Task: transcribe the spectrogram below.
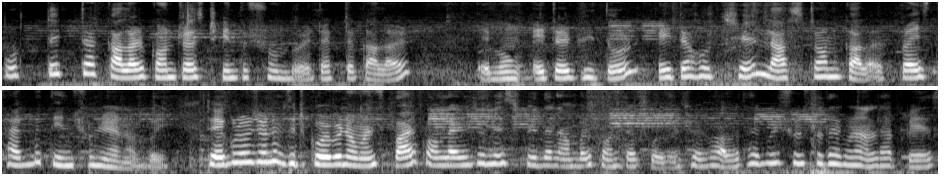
প্রত্যেকটা কালার কন্ট্রাস্ট কিন্তু সুন্দর, এটা একটা কালার এবং এটার ভিতর, এটা হচ্ছে লাস্ট অন কালার প্রাইস থাকবে তিনশো নিরানব্বই। তো এগুলোর জন্য ভিজিট করবেন ওমেন্স পার্ক অনলাইনের জন্য স্ক্রিনে নাম্বার কন্ট্যাক্ট করবেন। সবাই ভালো থাকবেন, সুস্থ থাকবেন। আল্লাহ হাফেজ।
